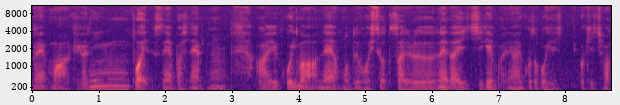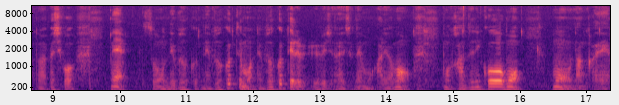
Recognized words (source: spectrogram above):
ね、まあ、怪我人とはいえですね、やっぱしね、うん、ああいうこう、今はね、本当にもう必要とされるね、第一現場に、ああいうことが起き、起きてしまったのは、やっぱしこう、ね、その寝不足寝不足ってもう寝不足ってレベルじゃないですよね。もうあれはもうもう完全にこうもうもうなんかね、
